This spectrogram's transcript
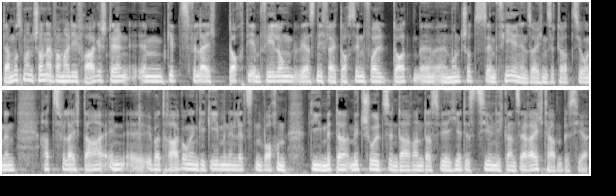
Da muss man schon einfach mal die Frage stellen, ähm, gibt es vielleicht doch die Empfehlung, wäre es nicht vielleicht doch sinnvoll, dort äh, einen Mundschutz zu empfehlen in solchen Situationen? Hat es vielleicht da in, äh, Übertragungen gegeben in den letzten Wochen, die mit der Mitschuld sind daran, dass wir hier das Ziel nicht ganz erreicht haben bisher?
